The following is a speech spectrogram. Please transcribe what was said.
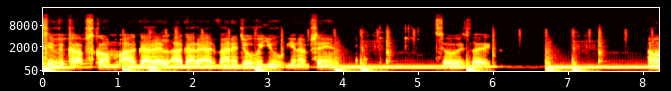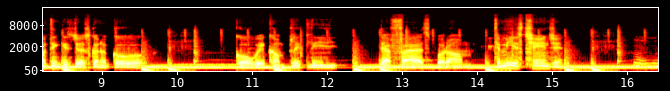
See if the cops come, I got a I got an advantage over you. You know what I'm saying? So it's like I don't think it's just gonna go go away completely that fast. But um, to me, it's changing. hmm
